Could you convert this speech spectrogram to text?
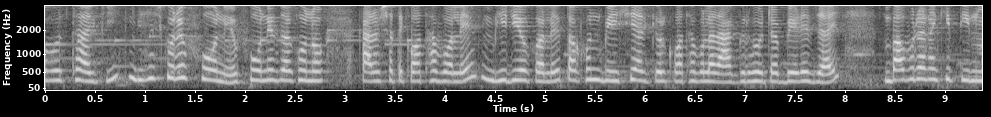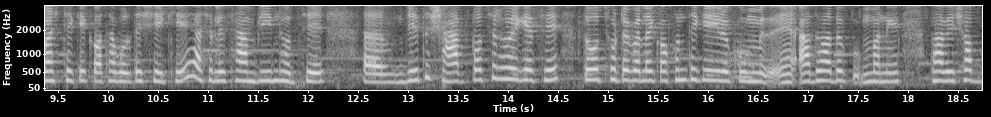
অবস্থা আর কি। বিশেষ করে ফোনে ফোনে যখন ও কারোর সাথে কথা বলে ভিডিও কলে তখন বেশি আর কি ওর কথা বলার আগ্রহটা বেড়ে যায়। বাবুরা নাকি তিন মাস থেকে কথা বলতে শেখে। আসলে সামরিন হচ্ছে যেহেতু সাত বছর হয়ে গেছে, তো ছোটোবেলায় কখন থেকে এরকম আধো আধো মানে ভাবে শব্দ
